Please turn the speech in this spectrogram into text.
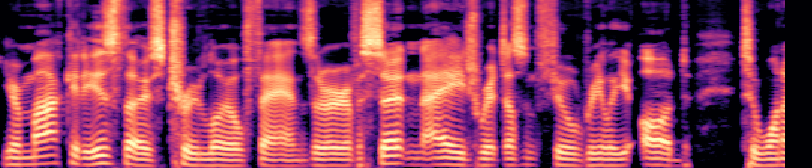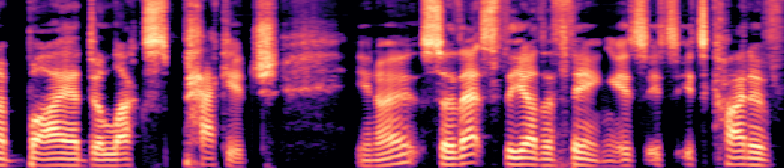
your market is those true loyal fans that are of a certain age where it doesn't feel really odd to want to buy a deluxe package. You know, so that's the other thing. It's it's it's kind of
